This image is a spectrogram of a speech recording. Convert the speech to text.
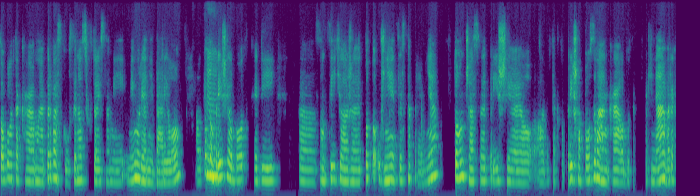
to bola taká moja prvá skúsenosť, v ktorej sa mi mimoriadne darilo. Ale potom mm. prišiel bod, kedy uh, som cítila, že toto už nie je cesta pre mňa. V tom čase prišiel, alebo takto prišla pozvánka, alebo tak, taký návrh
